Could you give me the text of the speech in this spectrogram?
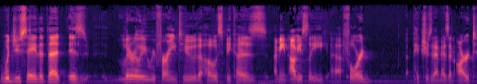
would you say that that is literally referring to the host? Because I mean, obviously, uh, Ford pictures them as an art,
